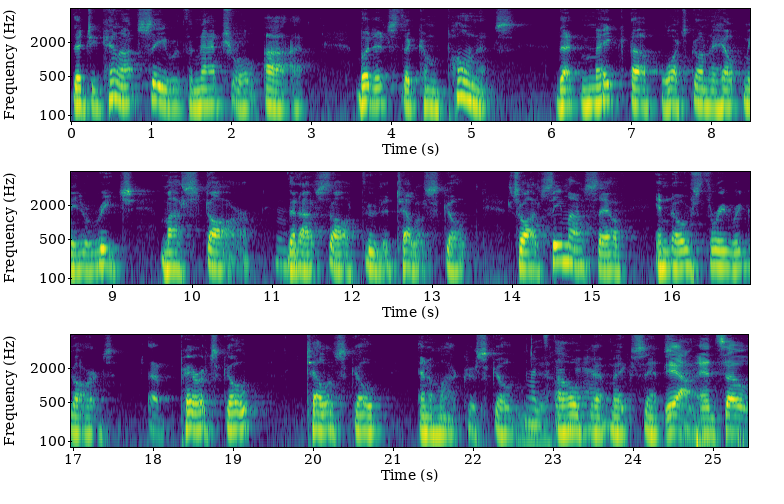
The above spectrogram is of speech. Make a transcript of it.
that you cannot see with the natural eye, but it's the components that make up what's going to help me to reach my star hmm. that I saw through the telescope. So I see myself in those three regards a periscope, telescope, and a microscope. That's good I hope to that makes sense. Yeah, and so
